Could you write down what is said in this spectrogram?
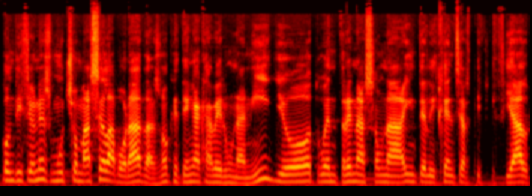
condiciones mucho más elaboradas, ¿no? Que tenga que haber un anillo, tú entrenas a una inteligencia artificial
